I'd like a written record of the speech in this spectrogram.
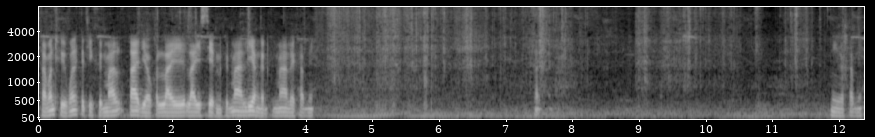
ถ้ามันถือมันก็สิขึ้นมาไล่เดียวกันไล่ไล่เส้นขึ้นมาเลี่ยงกันขึ้นมาเลยครับนี่ นี่แหละครับนี่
